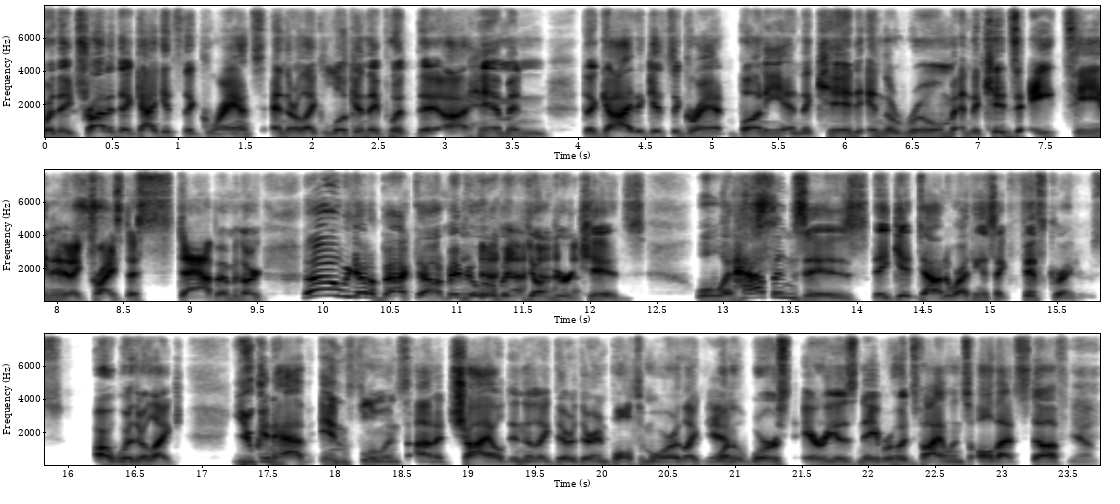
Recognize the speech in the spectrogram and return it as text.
where they try to that guy gets the grant and they're like looking. They put the uh, him and the guy that gets the grant, Bunny, and the kid in the room, and the kid's eighteen, and he like tries to stab him, and they're like, oh, we got to back down. Maybe a little bit younger kids. Well, what happens is they get down to where I think it's like fifth graders, are where they're like you can have influence on a child and they're like they're they're in Baltimore, like yeah. one of the worst areas, neighborhoods, violence, all that stuff. Yeah.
